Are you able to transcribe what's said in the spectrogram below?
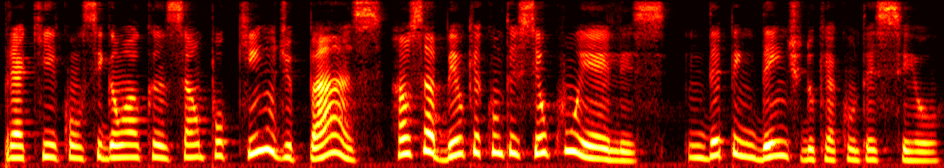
para que consigam alcançar um pouquinho de paz ao saber o que aconteceu com eles, independente do que aconteceu.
